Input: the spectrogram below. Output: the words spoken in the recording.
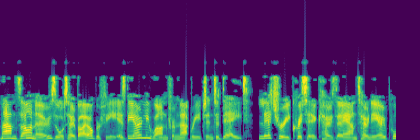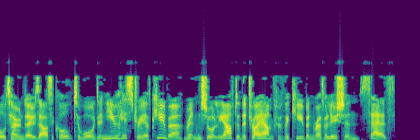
Manzano's autobiography is the only one from that region to date. Literary critic Jose Antonio Portuondo's article, Toward a New History of Cuba, written shortly after the triumph of the Cuban Revolution, says,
